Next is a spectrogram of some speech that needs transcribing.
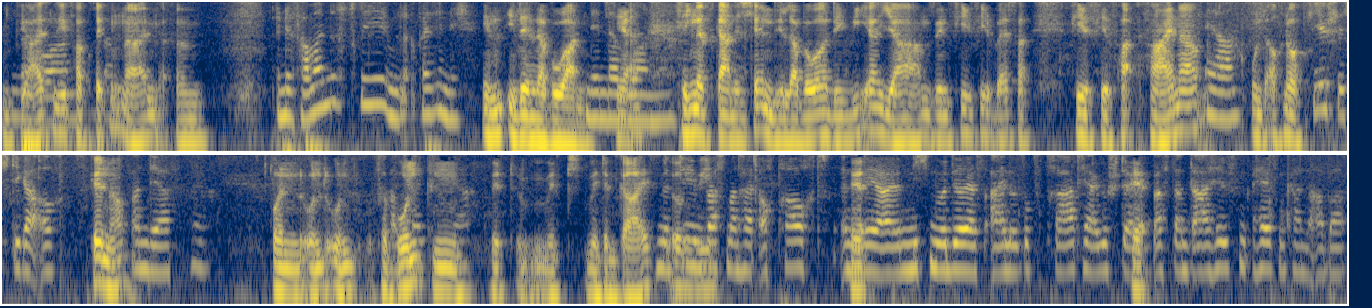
wie Labor, heißen die Fabriken? Nein, ähm, In der Pharmaindustrie? Im, weiß ich nicht. in, in den Laboren. In den Laboren, ja. ja. Kriegen das gar nicht hin. Die Labore, die wir hier haben, sind viel, viel besser, viel, viel fe- feiner Ja. und auch noch, Vielschichtiger auch genau, von der. Und, und, und verbunden ja. mit, mit, mit dem Geist Mit irgendwie. dem, was man halt auch braucht. In Ja. der nicht nur das eine Substrat hergestellt, Ja. was dann da helfen, helfen kann, aber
